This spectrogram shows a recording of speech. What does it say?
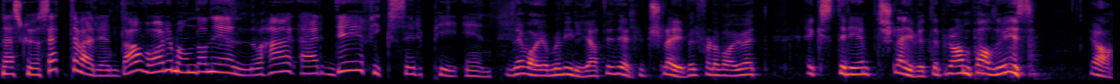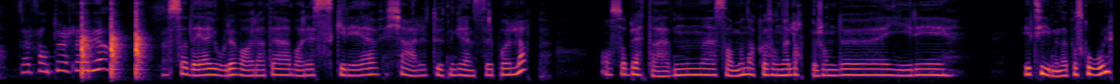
Når jeg skulle sett det verre. Da var det mandagen igjen, og her er Det fikser P1. Det var jo med vilje at vi delte ut sleiver, for det var jo et ekstremt sleivete program på alle vis. Ja, der fant du en sleiv, ja. Så det jeg gjorde, var at jeg bare skrev 'Kjærlighet uten grenser' på en lapp. Og så bretta jeg den sammen, akkurat sånne lapper som du gir i, i timene på skolen.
